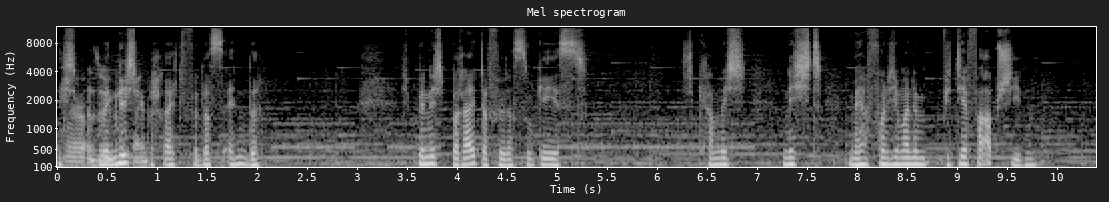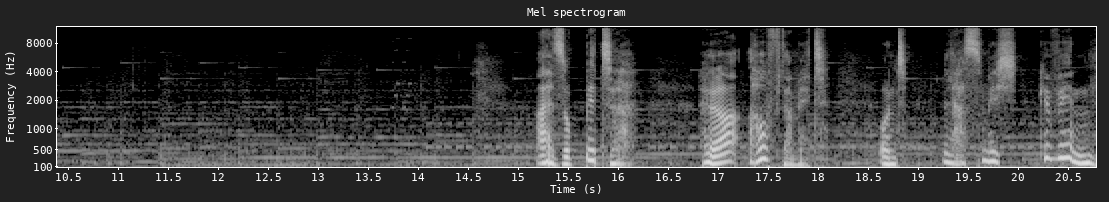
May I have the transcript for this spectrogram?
Ich Ja. Also bin nicht rein- bereit für das Ende. Ich bin nicht bereit dafür, dass du gehst. Ich kann mich nicht mehr von jemandem wie dir verabschieden. Also bitte, hör auf damit und lass mich gewinnen.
